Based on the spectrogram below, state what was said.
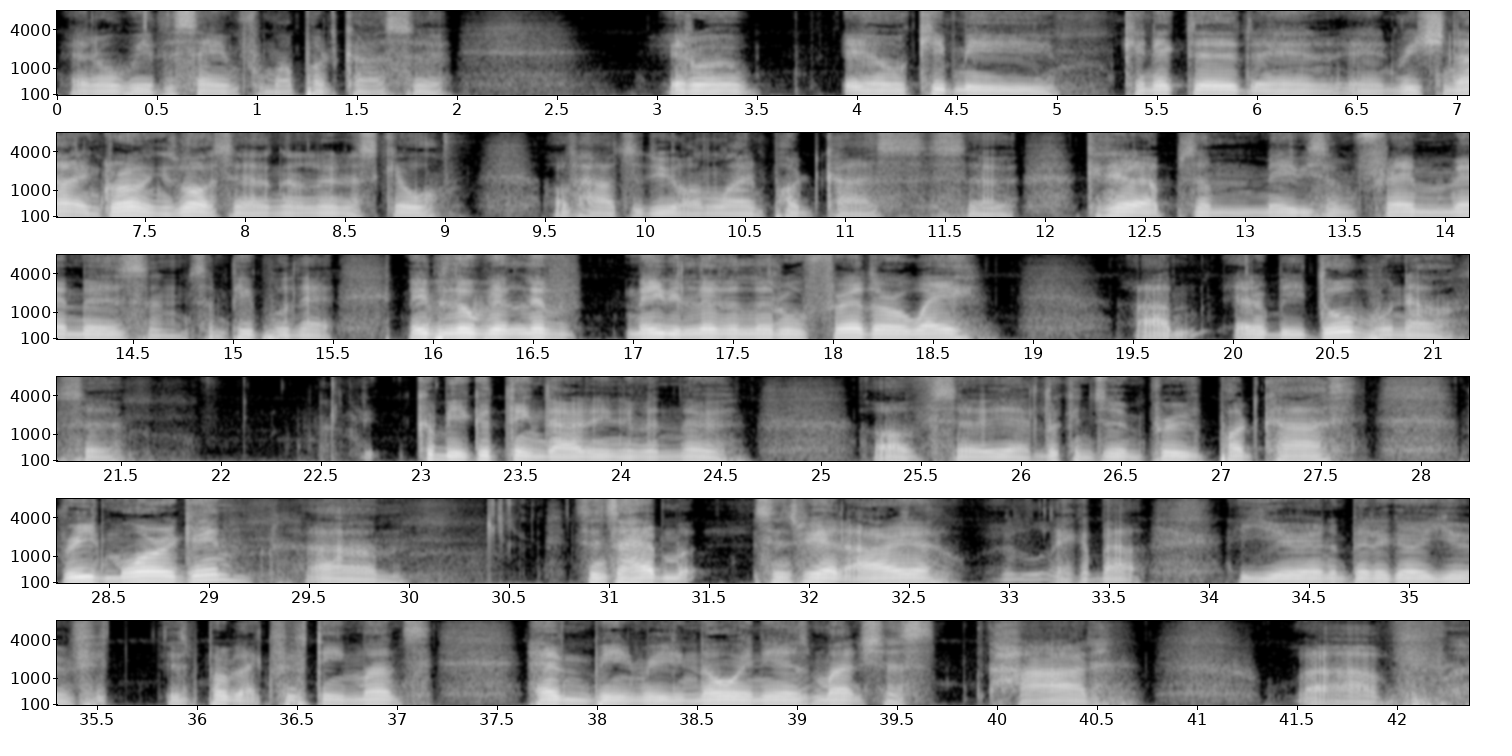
it'll be the same for my podcast. So it'll it'll keep me connected and, and reaching out and growing as well. So I'm going to learn a skill of how to do online podcasts. So I can hit up some maybe some family members and some people that maybe a little bit live maybe live a little further away. Um, it'll be doable now. So could be a good thing that I didn't even know of. So yeah, looking to improve podcast, read more again. Um, since I had since we had Aria like about a year and a bit ago, year and it's probably like 15 months. Haven't been reading nowhere near as much. Just hard, uh,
